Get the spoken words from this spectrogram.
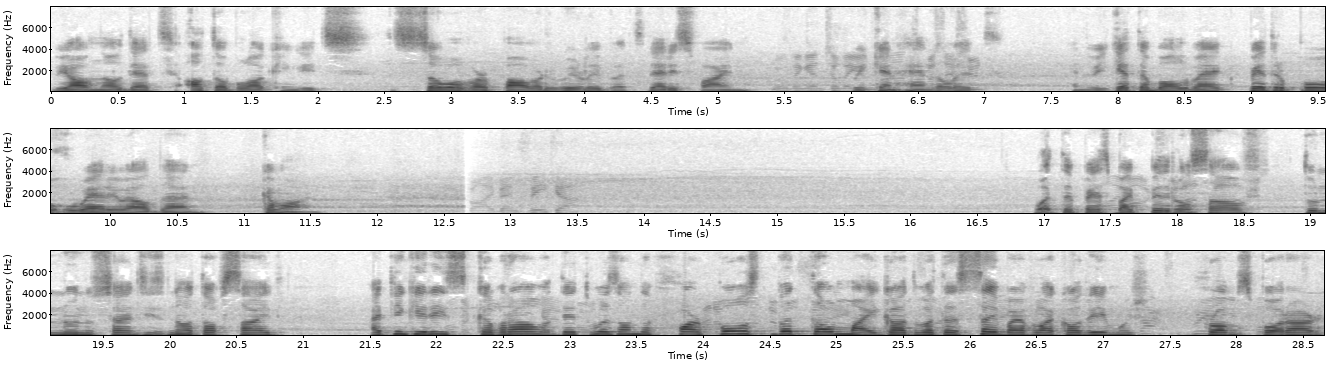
we all know that auto blocking it's so overpowered really but that is fine. We can handle it and we get the ball back. Pedro Porro very well done. Come on. What a pass by Pedro Gonçalves to Nuno Santos, not offside. I think it is Cabral that was on the far post, but oh my god, what a save by Vlachodimos from Sporar.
